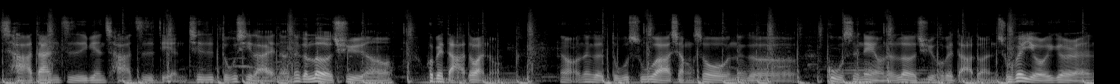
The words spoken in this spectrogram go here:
查单字，一边查字典，其实读起来呢，那个乐趣呢会被打断哦。哦，那个读书啊，享受那个故事内容的乐趣会被打断，除非有一个人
